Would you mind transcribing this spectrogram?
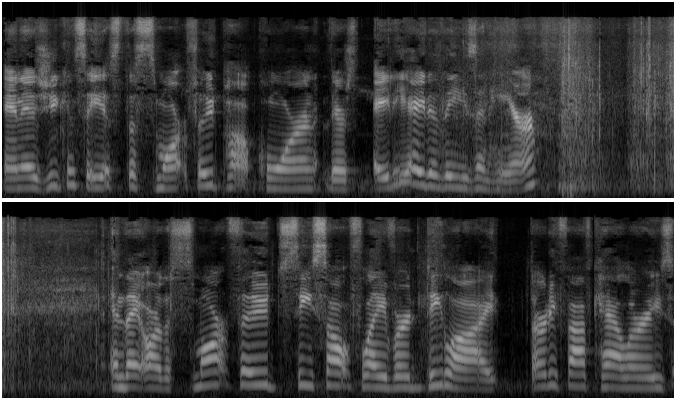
And as you can see, it's the Smart Food Popcorn. There's 88 of these in here. And they are the Smart Food Sea Salt Flavored Delight, 35 calories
